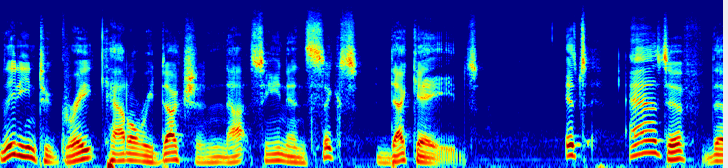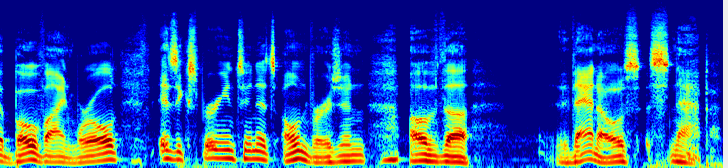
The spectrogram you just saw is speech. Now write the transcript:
leading to great cattle reduction not seen in six decades. It's as if the bovine world is experiencing its own version of the Thanos snap,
